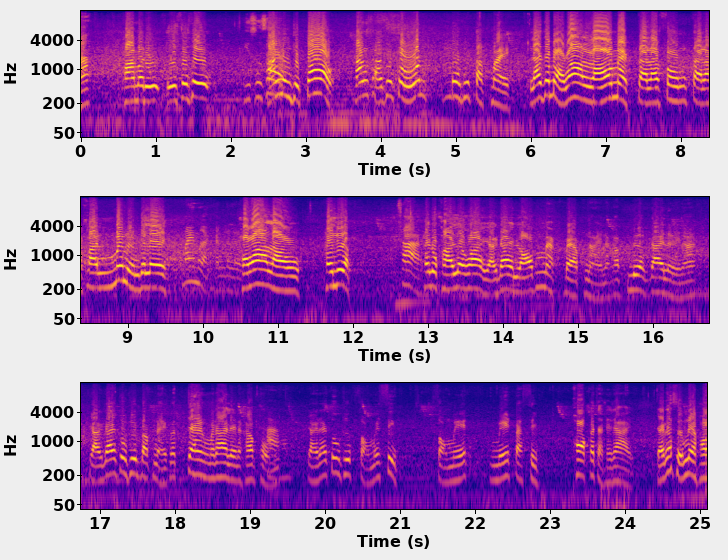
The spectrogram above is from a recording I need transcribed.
นะพามาดู Isuzu อีซูซูทั้ง1.9ทั้ง3.0ตู้ที่ตัดใหม่ และจะบอกว่าล้อแม็กแต่ละทรงแต่ละคันไม่เหมือนกันเลย ไม่เหมือนกันเลย เพราะว่าเราให้เลือก ใช่ ให้ลูกค้าเลือกว่าอยากได้ล้อแม็กแบบไหนนะครับ เลือกได้เลยนะ อยากได้ตู้ทึบแบบไหนก็แจ้งมาได้เลยนะครับผมอยากได้ตู้ทึบ2เมตร10 2เมตรเมตร80พ่อก็จัดให้ได้ อยากได้เสริมเนี่ยพอ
